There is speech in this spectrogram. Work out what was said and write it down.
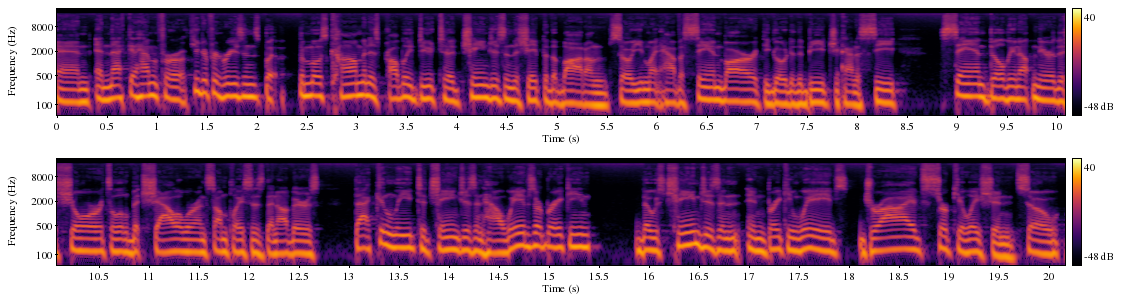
and and that can happen for a few different reasons, but the most common is probably due to changes in the shape of the bottom. So you might have a sandbar. If you go to the beach, you kind of see sand building up near the shore. It's a little bit shallower in some places than others. That can lead to changes in how waves are breaking. Those changes in, in breaking waves drive circulation. So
